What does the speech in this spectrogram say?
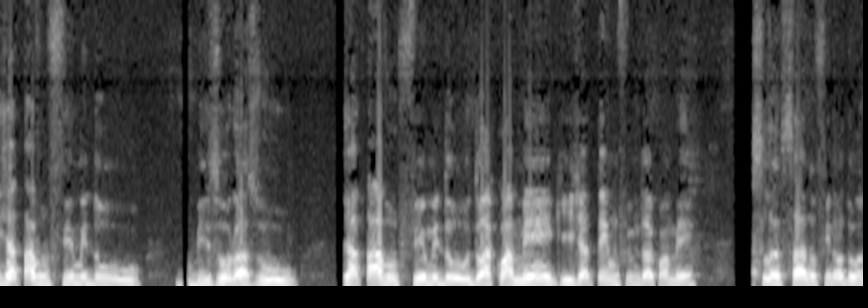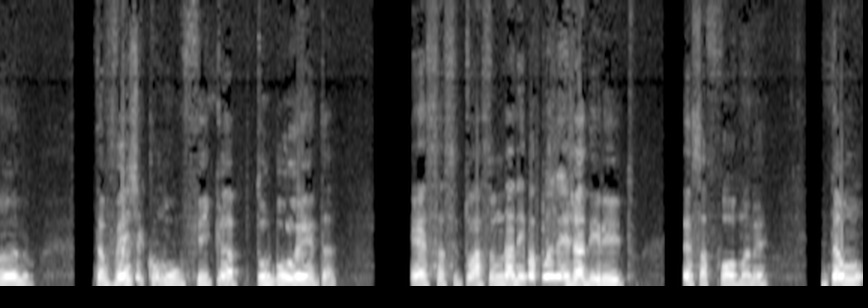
E já estava um filme do, do Besouro Azul. Já estava um filme do, do Aquaman, que já tem um filme do Aquaman a se lançar no final do ano. Então veja como fica turbulenta essa situação. Não dá nem para planejar direito dessa forma, né? Então,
